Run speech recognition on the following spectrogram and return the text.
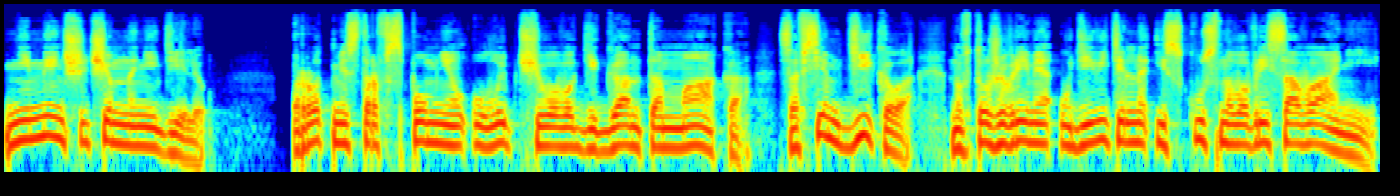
не меньше, чем на неделю. Ротмистр вспомнил улыбчивого гиганта Мака, совсем дикого, но в то же время удивительно искусного в рисовании,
